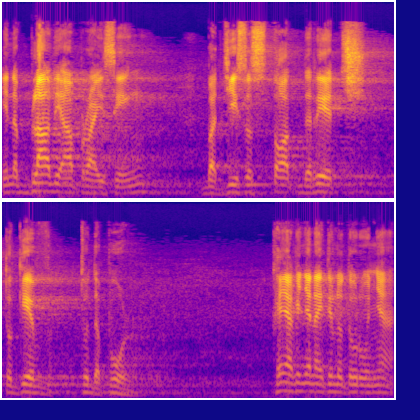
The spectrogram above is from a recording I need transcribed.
in a bloody uprising, But Jesus taught the rich to give to the poor. Kaya ganyan na itinuturo niya.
